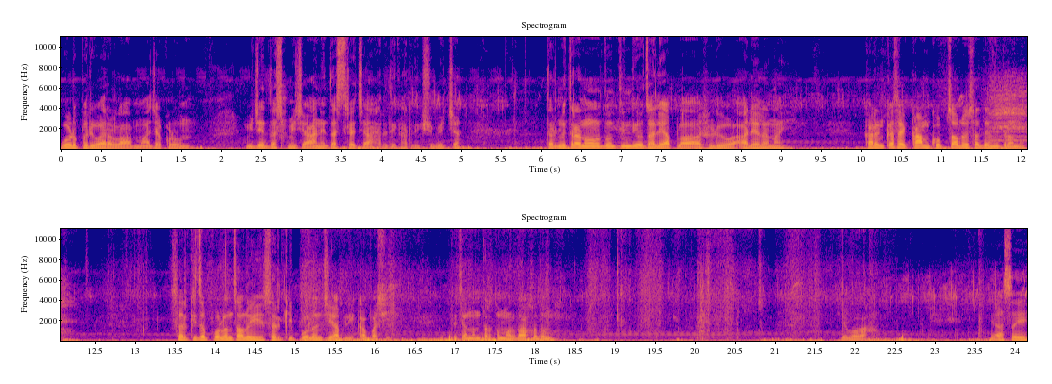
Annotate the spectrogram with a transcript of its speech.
गोड परिवाराला माझ्याकडून विजयदशमीच्या आणि दसऱ्याच्या हार्दिक हार्दिक शुभेच्छा. तर मित्रांनो दोन तीन दिवस झाले आपला व्हिडिओ आलेला नाही. कारण कसं आहे काम खूप चालू आहे सध्या मित्रांनो. सरकीचं पोलन चालू आहे सरकी पोलनची आपली कपाशी. त्याच्यानंतर तुम्हाला दाखवतो मी. हे बघा. हे असं आहे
